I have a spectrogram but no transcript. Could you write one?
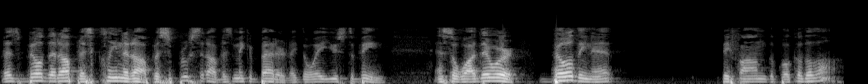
Let's build it up. Let's clean it up. Let's spruce it up. Let's make it better, like the way it used to be. And so while they were building it, they found the book of the law.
